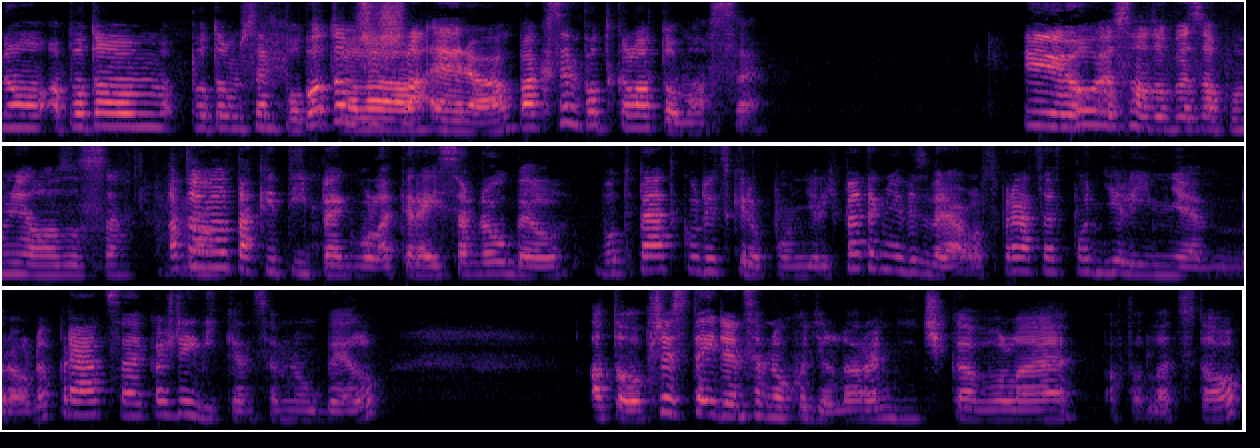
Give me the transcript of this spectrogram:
No a potom, potom jsem potkala... Potom přišla éra. Pak jsem potkala Tomase. Jo, já jsem na to vůbec zapomněla zase. A to No. byl taky týpek, vole, který se mnou byl od pátku vždycky do pondělí. V pátek mě vyzvedával z práce, v pondělí mě bral do práce, každý víkend se mnou byl. A to přes týden se mnou chodil na randíčka, vole, a tohleto.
